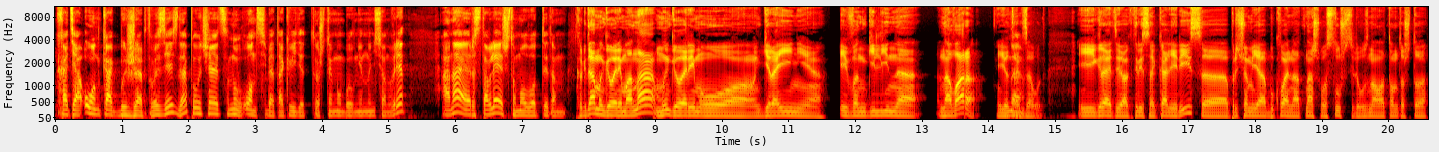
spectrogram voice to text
хотя он как бы жертва здесь, да, получается, ну, он себя так видит, то, что ему был не нанесен вред, она расставляет, что, мол, вот ты там... Когда мы говорим «она», мы говорим о героине Евангелина Навара, ее да. так зовут, и играет ее актриса Кали Рис, э, причем я буквально от нашего слушателя узнал о том, то, что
